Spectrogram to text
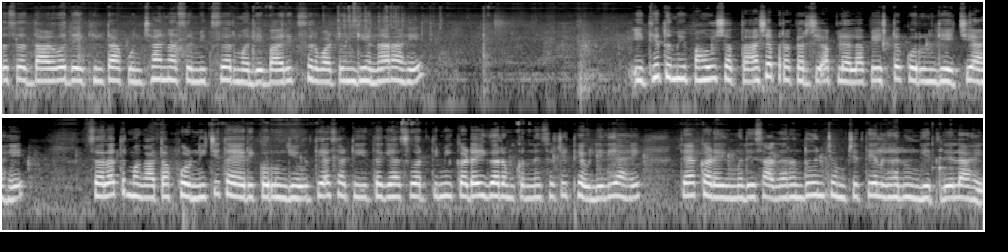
तसंच डाळवं देखील टाकून छान असं मिक्सरमध्ये बारीकसर वाटून घेणार आहे. इथे तुम्ही पाहू शकता अशा प्रकारची आपल्याला पेस्ट करून घ्यायची आहे. चला तर मग आता फोडणीची तयारी करून घेऊ. त्यासाठी इथं गॅसवरती मी कढई गरम करण्यासाठी ठेवलेली आहे. त्या कढईमध्ये साधारण दोन चमचे तेल घालून घेतलेलं आहे.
